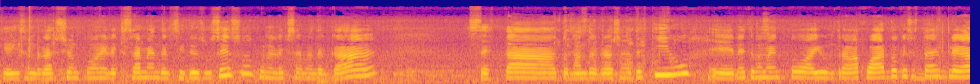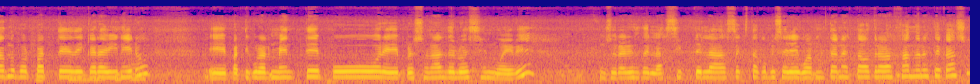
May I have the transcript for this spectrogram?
que hice en relación con el examen del sitio de suceso, con el examen del cadáver. Se está tomando declaración de testigos. Eh, en este momento hay un trabajo arduo que se está desplegando por parte de carabineros, eh, particularmente por personal del OS9. Funcionarios de la CIP de la sexta comisaría igualmente han estado trabajando en este caso.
